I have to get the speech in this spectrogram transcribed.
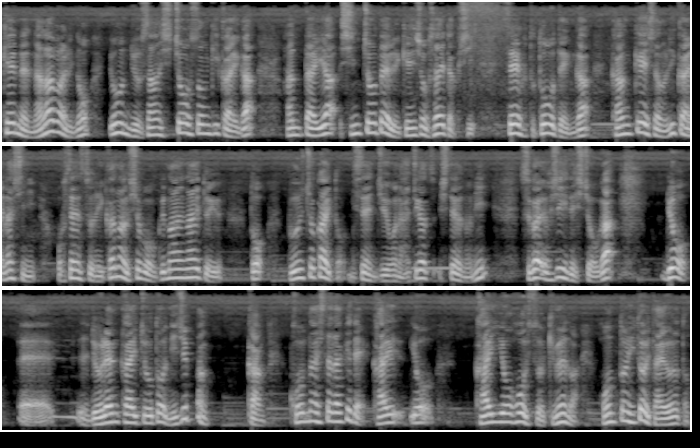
県内7割の43市町村議会が反対や慎重頼り検証を採択し、政府と東電が関係者の理解なしに汚染水のいかなる処分を行えないというと文書回答2015年8月しているのに菅義偉市長が両、えー、両連会長と20分間混乱しただけで海洋海洋放出を決めるのは本当にひどい対応だと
